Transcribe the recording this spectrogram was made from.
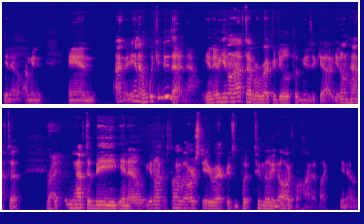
You know, I mean, and I, you know, we can do that now. You know, you don't have to have a record deal to put music out. You don't have to Right. You don't have to be, you know, you don't have to sign with RCA Records and put two million dollars behind it, like you know.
